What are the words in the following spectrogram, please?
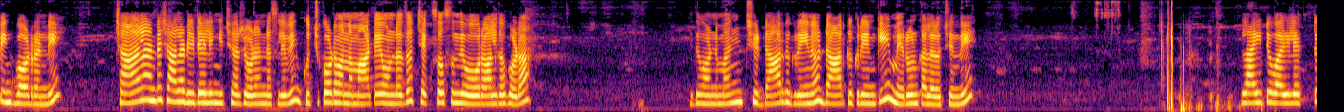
pink border అండి. చాలా అంటే చాలా డీటెయిలింగ్ ఇచ్చారు చూడండి అసలు ఇవి. గుచ్చుకోవడం అన్న మాటే ఉండదు. చెక్స్ వస్తుంది ఓవరాల్గా కూడా. ఇదిగోండి మంచి డార్క్ గ్రీన్ డార్క్ గ్రీన్కి మెరూన్ కలర్ వచ్చింది. లైట్ వైలెట్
